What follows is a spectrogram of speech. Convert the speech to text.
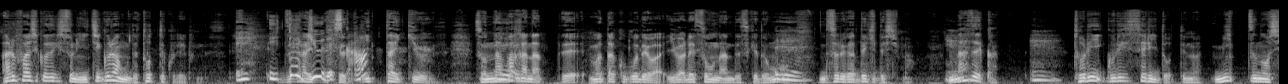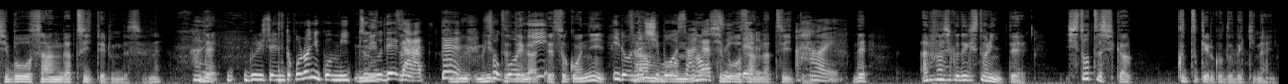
アルファシコデキソニン1グラムで取ってくれるんです。え ?1 対9ですか ?1 対9です。そんなバカなって、またここでは言われそうなんですけども、えそれができてしまう。なぜかええ、トリグリセリドっていうのは3つの脂肪酸がついてるんですよね。はい、で、グリセリンのところにこう3つ腕があって、3つ腕があって、そこにいろんな脂肪酸がついてる。脂肪酸がついてる。はい、で、アルファシクデキストリンって1つしかくっつけることできない。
